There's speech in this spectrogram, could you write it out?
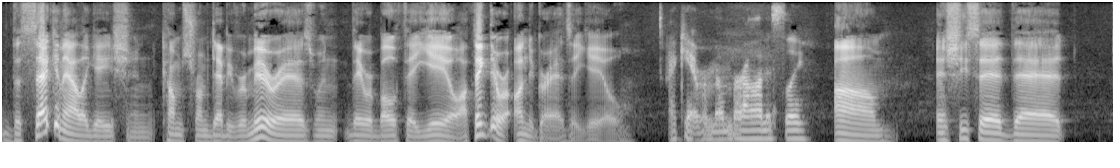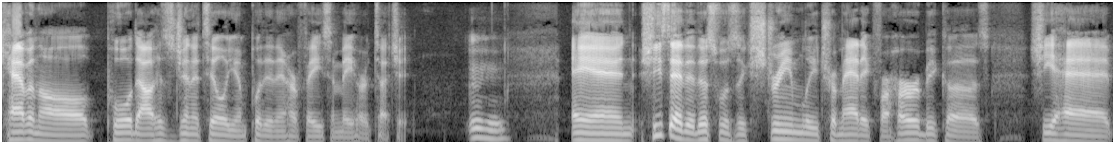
the second allegation comes from Debbie Ramirez when they were both at Yale. I think they were undergrads at Yale. I can't remember, honestly. Um, and she said that Kavanaugh pulled out his genitalia and put it in her face and made her touch it. hmm And she said that this was extremely traumatic for her because she had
